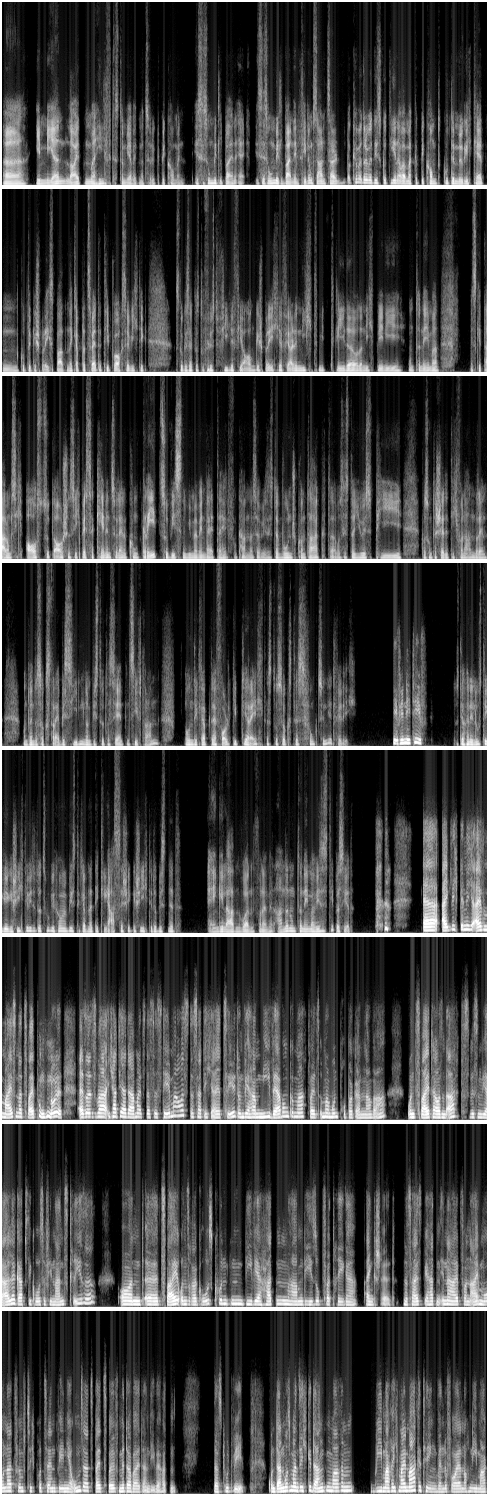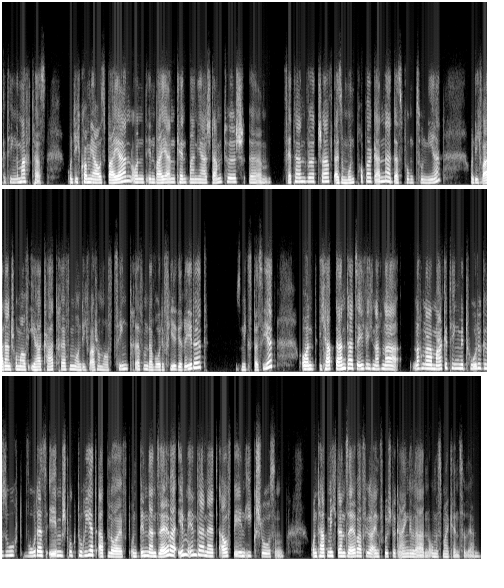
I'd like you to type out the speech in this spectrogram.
Äh, je mehr Leuten man hilft, desto mehr wird man zurückbekommen. Ist es unmittelbar, ein, äh, ist es unmittelbar eine Empfehlungsanzahl? Da können wir darüber diskutieren, aber man bekommt gute Möglichkeiten, gute Gesprächspartner. Ich glaube, der zweite Tipp war auch sehr wichtig, dass du gesagt hast, du führst viele Vier-Augen-Gespräche für alle Nicht-Mitglieder oder Nicht-BNI-Unternehmer. Es geht darum, sich auszutauschen, sich besser kennenzulernen, konkret zu wissen, wie man wen weiterhelfen kann. Also was ist der Wunschkontakt, was ist der USP, was unterscheidet dich von anderen. Und wenn du sagst drei bis sieben, dann bist du da sehr intensiv dran. Und ich glaube, der Erfolg gibt dir recht, dass du sagst, das funktioniert für dich. Definitiv. Du hast ja auch eine lustige Geschichte, wie du dazugekommen bist. Ich glaube nicht die klassische Geschichte. Du bist nicht eingeladen worden von einem anderen Unternehmer. Wie ist es dir passiert? Äh, eigentlich bin ich Ivan Meissner 2.0. Also es war, ich hatte ja damals das System aus, das hatte ich ja erzählt, und wir haben nie Werbung gemacht, weil es immer Mundpropaganda war. Und 2008, das wissen wir alle, gab es die große Finanzkrise. Und äh, zwei unserer Großkunden, die wir hatten, haben die Subverträge eingestellt. Das heißt, wir hatten innerhalb von einem Monat 50 Prozent weniger Umsatz bei zwölf Mitarbeitern, die wir hatten. Das tut weh. Und dann muss man sich Gedanken machen, wie mache ich mein Marketing, wenn du vorher noch nie Marketing gemacht hast. Und ich komme ja aus Bayern und in Bayern kennt man ja Stammtisch, ähm, Vetternwirtschaft, also Mundpropaganda, das funktioniert. Und ich war dann schon mal auf IHK-Treffen und ich war schon mal auf Zink-Treffen, da wurde viel geredet, ist nichts passiert. Und ich habe dann tatsächlich nach einer, nach einer Marketingmethode gesucht, wo das eben strukturiert abläuft und bin dann selber im Internet auf BNI gestoßen und habe mich dann selber für ein Frühstück eingeladen, um es mal kennenzulernen.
